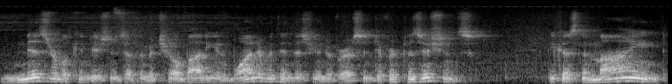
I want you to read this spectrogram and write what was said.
miserable conditions of the material body and wander within this universe in different positions. Because the mind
